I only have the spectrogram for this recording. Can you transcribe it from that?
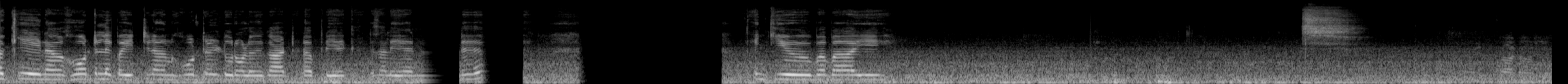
ஓகே நாங்கள் ஹோட்டலுக்கு போயிட்டு நாங்கள் ஹோட்டல் டூர் உங்களுக்கு காட்டணும் அப்படி இருக்கு சொல்லியாண்டு thank you bye bye God on you.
